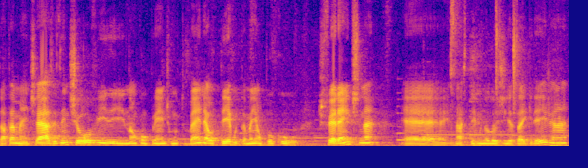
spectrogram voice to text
Exatamente. É, às vezes a gente ouve e não compreende muito bem, né? O termo também é um pouco diferente, né? É, nas terminologias da igreja, né?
